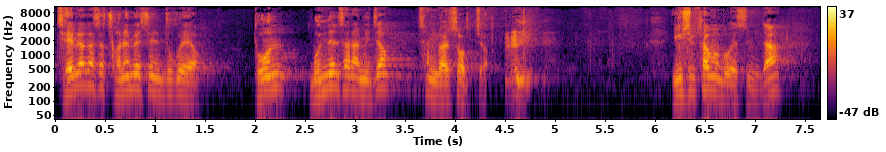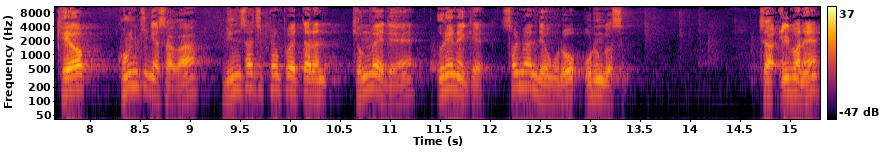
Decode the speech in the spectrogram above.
재매각에서 전에 매수인은 누구예요? 돈 못 낸 사람이죠? 참가할 수 없죠. 63번 보겠습니다. 개업 공인중개사가 민사집행법에 따른 경매에 대해 의뢰인에게 설명한 내용으로 옳은 것은 자 1번에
